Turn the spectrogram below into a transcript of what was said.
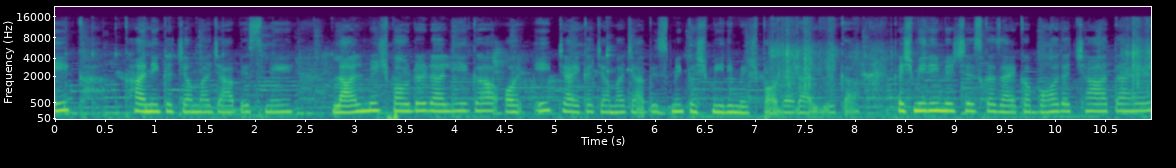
एक खाने का चम्मच आप इसमें लाल मिर्च पाउडर डालिएगा और एक चाय का चम्मच आप इसमें कश्मीरी मिर्च पाउडर डालिएगा। कश्मीरी मिर्च से इसका जायका बहुत अच्छा आता है।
